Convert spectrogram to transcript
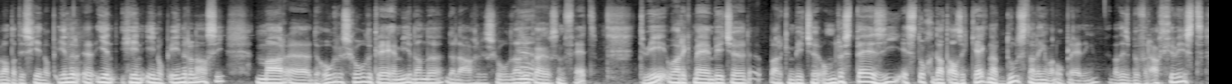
want dat is geen, op één, een, geen één op één relatie. Maar de hogere scholen krijgen meer dan de, de lagere geschoolden. Dat is ook een feit. Twee, waar ik mij een beetje, waar ik een beetje onrust bij zie, is toch dat als ik kijk naar doelstellingen van opleidingen, dat is bevraagd geweest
